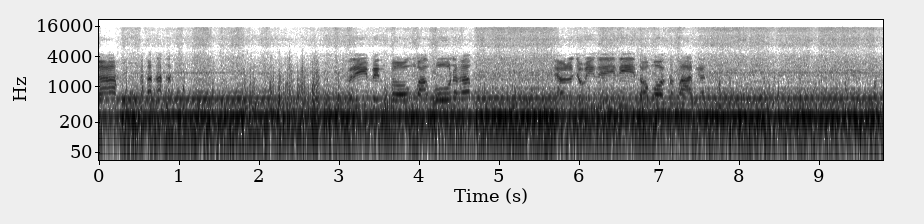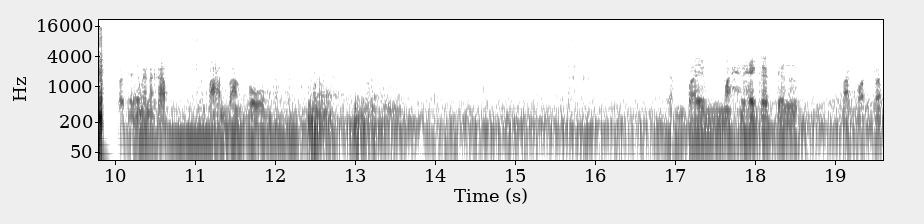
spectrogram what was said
กา วันนี้เป็นคลองบางโพนะครับ เดี๋ยวเราจะวิ่งในอดสะพานกัน ก็ถึงแล้วนะครับสะพานบางโพอย่างไปไม่ได้ก็เจอปรากฏครับ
